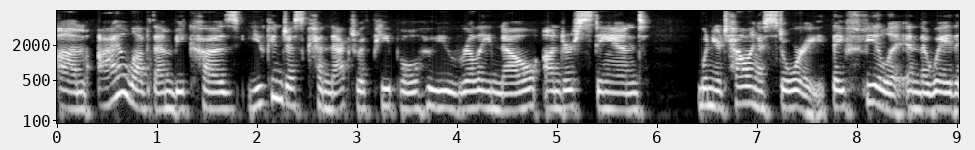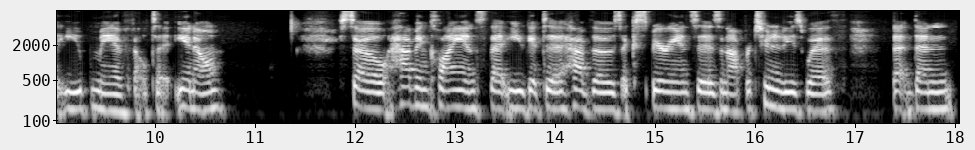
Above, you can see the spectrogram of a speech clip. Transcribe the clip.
um, i love them because you can just connect with people who you really know understand when you're telling a story, they feel it in the way that you may have felt it, you know? So, having clients that you get to have those experiences and opportunities with that then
